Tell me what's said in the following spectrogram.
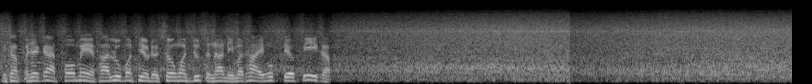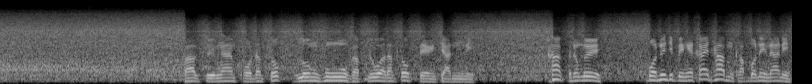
นี่ครับบรรยากาศพ่อแม่พาลูกมาเที่ยวเดี๋ยวช่วงวันหยุดนะนี่มาถ่ายรูปเซลฟี่ครับความสวยงามของน้ำตกลงฮูครับหรือว่าน้ำตกแสงจันทร์นี่ครับพี่น้องเลย บนนี้จะเป็นคล้ายๆถ้ำครับบนนี้นะนี่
